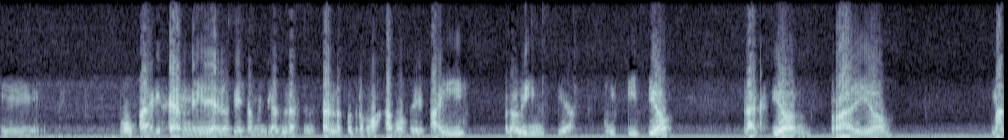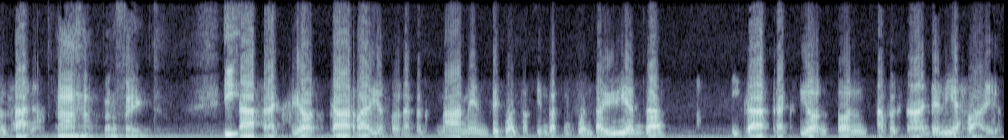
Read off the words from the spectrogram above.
Eh, como para que se hagan una idea en lo que es nomenclatura censal, nosotros bajamos de país, provincia, municipio, fracción, radio, manzana. Ajá, perfecto. Y cada fracción, cada radio son aproximadamente 450 viviendas y cada fracción son aproximadamente 10 radios.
